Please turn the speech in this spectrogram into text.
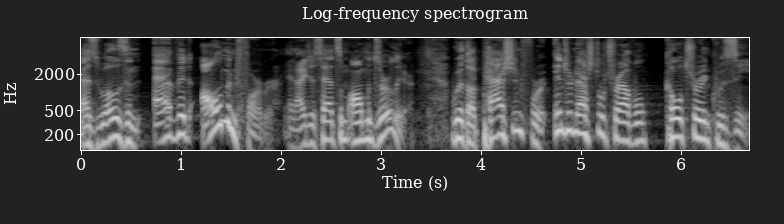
as well as an avid almond farmer, and I just had some almonds earlier, with a passion for international travel, culture, and cuisine.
